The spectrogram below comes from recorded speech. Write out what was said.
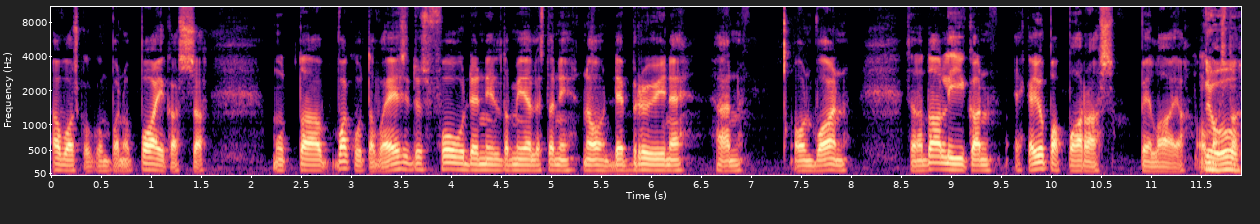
avauskokoonpanon paikassa. Mutta vakuuttava esitys Fodenilta mielestäni, no De Bruyne, hän on vain, sanotaan liikan, ehkä jopa paras pelaaja omasta, Joo,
